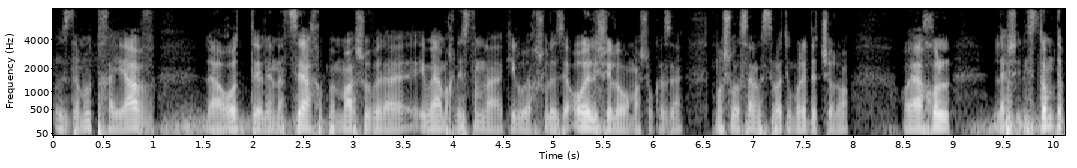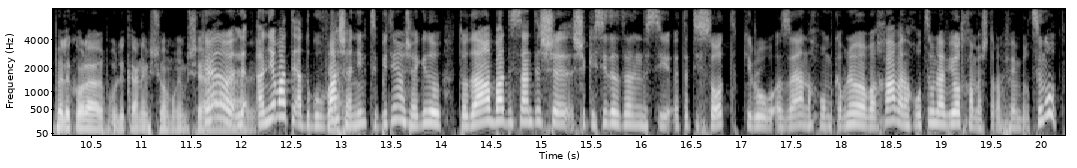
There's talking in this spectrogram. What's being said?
הזדמנות חייו להראות, אה, לנצח במשהו, ואם היה מכניס אותם כאילו איכשהו לאיזה אוהל שלו או משהו כזה, כמו שהוא עשה למסיבת יום הולדת שלו, הוא היה יכול לסתום את הפה לכל הרפובליקנים שאומרים שה... כן, אני אמרתי, התגובה כן. שאני ציפיתי מהם, שיגידו, תודה רבה דיסנטיס שכיסית את הטיסות, כאילו, זה אנחנו מקבלים בברכה ואנחנו רוצים להביא עוד 5,000, ברצינות.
